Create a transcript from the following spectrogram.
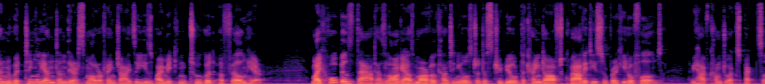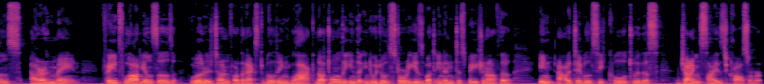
unwittingly undone their smaller franchises by making too good a film here? My hope is that as long as Marvel continues to distribute the kind of quality superhero films we have come to expect since Iron Man, faithful audiences will return for the next building block, not only in the individual stories but in anticipation of the inevitable sequel to this giant-sized crossover.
